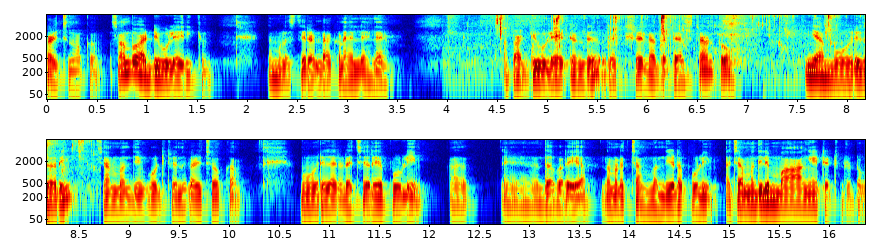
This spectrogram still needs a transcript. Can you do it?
കഴിച്ചു നോക്കാം. സംഭവം അടിപൊളിയായിരിക്കും. നമ്മൾ സ്ഥിരം ഉണ്ടാക്കണതല്ലേ? അല്ലേ? അപ്പോൾ അടിപൊളിയായിട്ടുണ്ട്. രക്ഷയില്ലാത്ത ടേസ്റ്റാണ് കേട്ടോ ഇനി ആ മോരുകറി ചമ്മന്തിയും കൂട്ടിയിട്ടൊന്ന് കഴിച്ചു നോക്കാം. മോരുകറിയുടെ ചെറിയ പുളിയും എന്താ പറയുക നമ്മുടെ ചമ്മന്തിയുടെ പുളിയും ആ ചമ്മന്തിയിൽ മാങ്ങ ഇട്ടിട്ടുണ്ട് കേട്ടോ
